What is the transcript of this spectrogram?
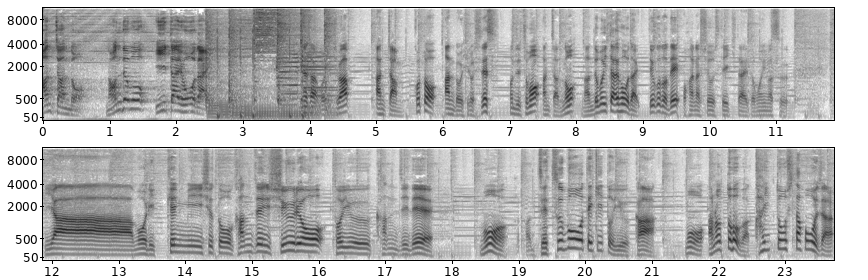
あんちゃんの何でも言いたい放題。皆さんこんにちは。あんちゃんこと安藤博です。本日もあんちゃんの何でも言いたい放題。ということでお話をしていきたいと思います。いやーもう立憲民主党完全終了という感じでもう絶望的というかもうあの党は回答した方じゃ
